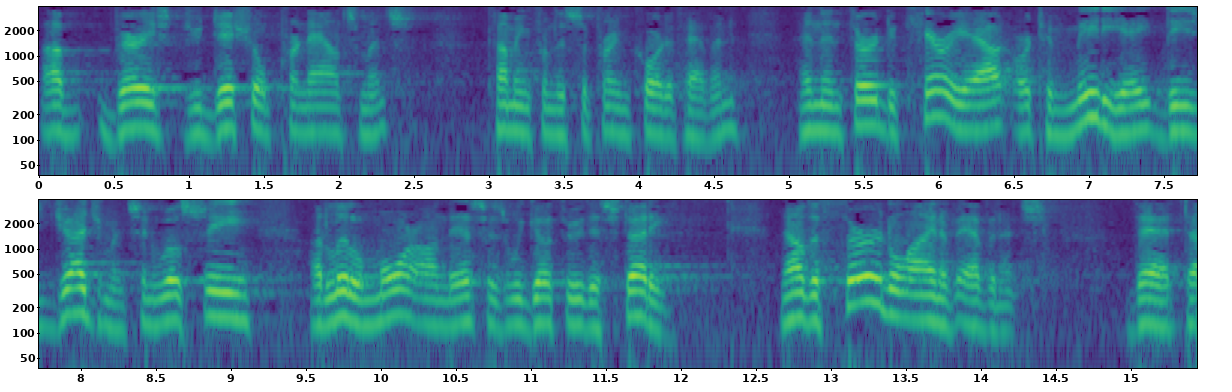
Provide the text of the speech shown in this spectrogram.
of various judicial pronouncements coming from the Supreme Court of Heaven. And then third, to carry out or to mediate these judgments. And we'll see a little more on this as we go through this study. Now, the third line of evidence that uh,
